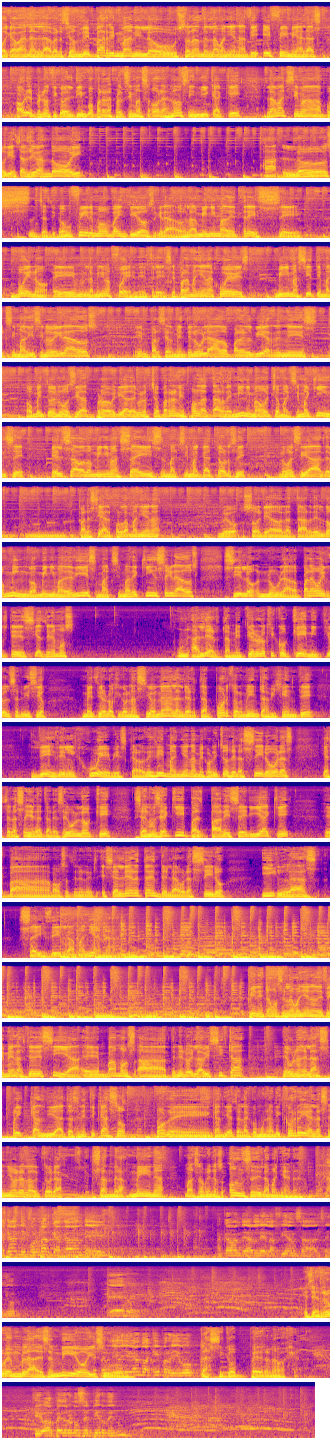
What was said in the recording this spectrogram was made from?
Copacabana, la versión de Barry Manilow sonando en la mañana de FM a las. Ahora el pronóstico del tiempo para las próximas horas nos indica que la máxima podría estar llegando hoy a los, ya te confirmo, 22 grados, la mínima de 13. Bueno, em, la mínima fue de 13. Para mañana jueves, mínima 7, máxima 19 grados, en parcialmente nublado. Para el viernes, aumento de nubosidad, probabilidad de algunos chaparrones. Por la tarde, mínima 8, máxima 15. El sábado, mínima 6, máxima 14. Nubosidad mm, parcial por la mañana, luego soleado la tarde. El domingo mínima de 10, máxima de 15 grados, cielo nublado. Para hoy, te decía, tenemos un alerta meteorológico que emitió el Servicio Meteorológico Nacional, alerta por tormentas vigente desde el jueves, claro, desde mañana, mejor dicho, desde las 0 horas y hasta las 6 de la tarde. Según lo que se anuncia aquí, pa- parecería que eh, va, vamos a tener ese alerta entre la hora 0 y las 6 de la mañana. Bien, estamos en la mañana de Femealas. Te decía, eh, vamos a tener hoy la visita de una de las precandidatas, en este caso, por eh, candidata a la comuna de Correa, la señora, la doctora Sandra Mena, más o menos 11 de la mañana. Me acaban de informar que acaban de. Acaban de darle la fianza al señor. Viejo. Ese es Rubén Blades en vivo y su llegando aquí, pero llegó. clásico Pedro Navaja. Que va, Pedro no se pierde nunca.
